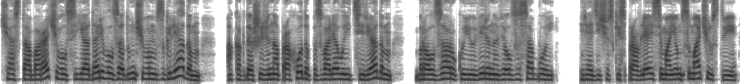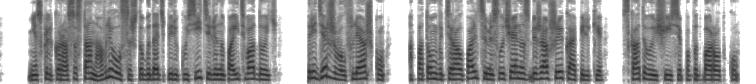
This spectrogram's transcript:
Часто оборачивался и одаривал задумчивым взглядом, а когда ширина прохода позволяла идти рядом, брал за руку и уверенно вел за собой периодически справляясь о моем самочувствии. Несколько раз останавливался, чтобы дать перекусить или напоить водой. Придерживал фляжку, а потом вытирал пальцами случайно сбежавшие капельки, скатывающиеся по подбородку.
